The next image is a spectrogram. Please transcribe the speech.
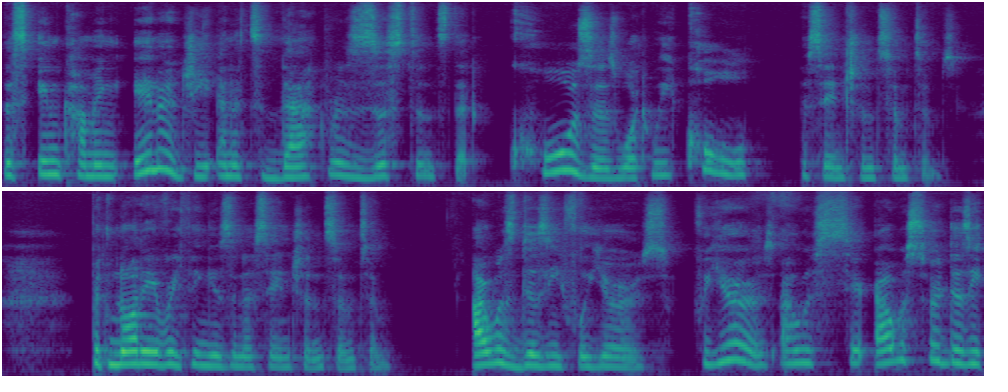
this incoming energy, and it's that resistance that causes what we call ascension symptoms. But not everything is an ascension symptom. I was dizzy for years. For years, I was I was so dizzy,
